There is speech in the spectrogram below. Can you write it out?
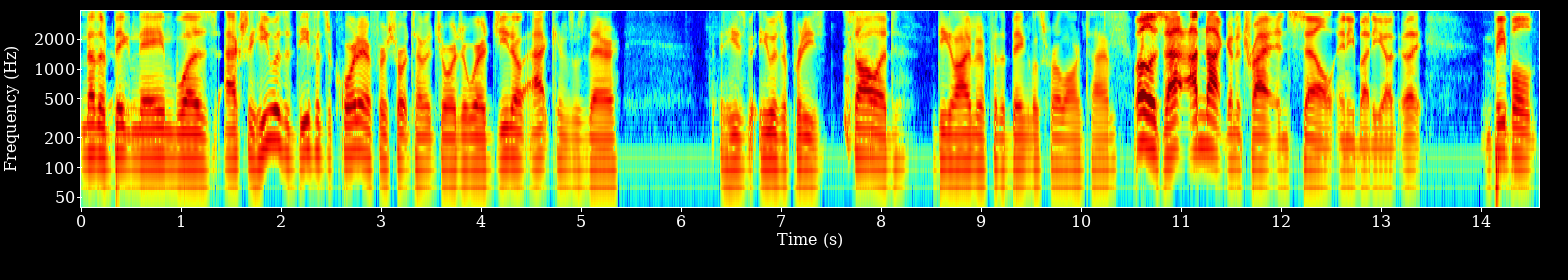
another big name was actually he was a defensive coordinator for a short time at Georgia, where Geno Atkins was there. He's he was a pretty solid D lineman for the Bengals for a long time. Well, listen, I, I'm not going to try and sell anybody on. Uh, people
